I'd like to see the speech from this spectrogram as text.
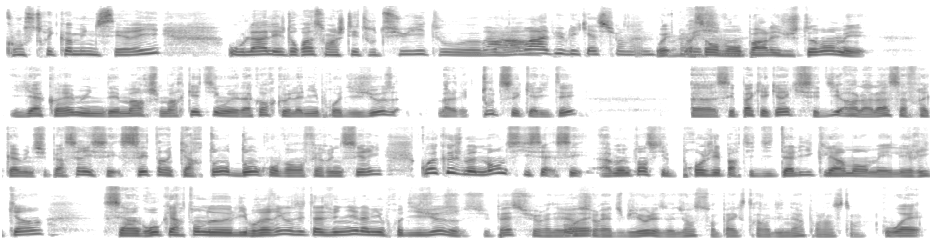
construit comme une série, où là les droits sont achetés tout de suite. Ou, euh, Voir, voilà. voir la publication même. Oui, bah ça, on va en parler justement, mais il y a quand même une démarche marketing. On est d'accord que l'ami prodigieuse, malgré toutes ses qualités, euh, c'est pas quelqu'un qui s'est dit oh là là ça ferait quand même une super série c'est c'est un carton donc on va en faire une série quoique je me demande si c'est c'est- en même temps si le projet est parti d'Italie clairement mais les ricains c'est un gros carton de librairie aux États-Unis l'ami prodigieuse Je suis pas sûr. Et d'ailleurs, Ouais. sur HBO, les audiences sont pas extraordinaires pour l'instant. Ouais,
